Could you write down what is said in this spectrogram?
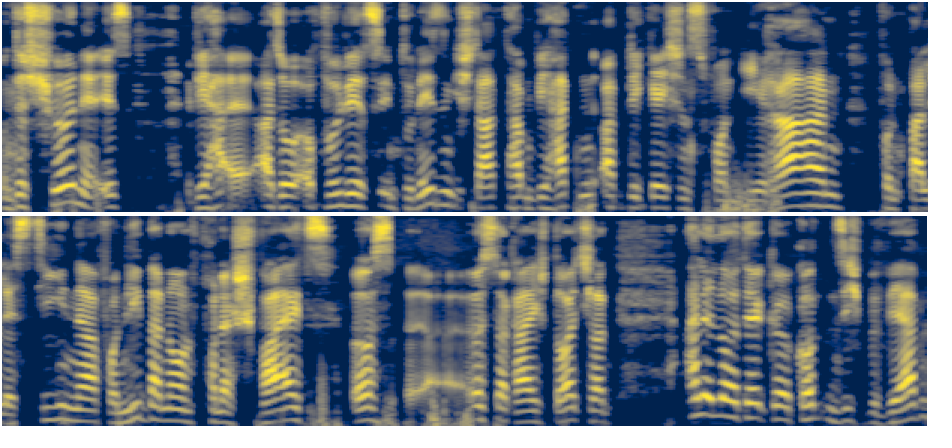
Und das Schöne ist, wir, also, obwohl wir jetzt in Tunesien gestartet haben, wir hatten Applications von Iran, von Palästina, von Libanon, von der Schweiz, Öst, äh, Österreich, Deutschland. Alle Leute konnten sich bewerben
